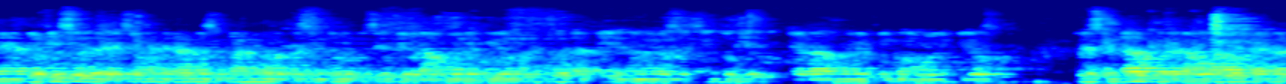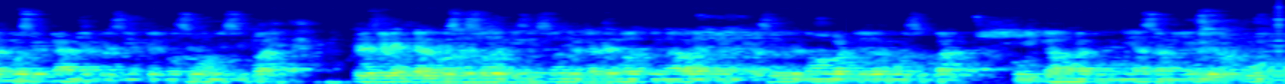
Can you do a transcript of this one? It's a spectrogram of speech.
mediante oficio de la Dirección General Municipal número 326, quebrado 2022, respuesta al pie número 610, quebrado 2021-2022, presentado por el abogado Israel Alcocer Cambia, presidente del Consejo Municipal, referente al proceso de adquisición del terreno destinado a la implementación del nuevo vertedero municipal, ubicado en la comunidad San Miguel de los Punos.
